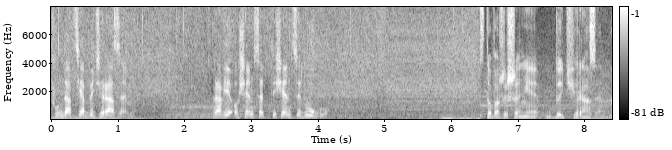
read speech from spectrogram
Fundacja Być Razem. Prawie 800 tysięcy długu. Stowarzyszenie Być Razem.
